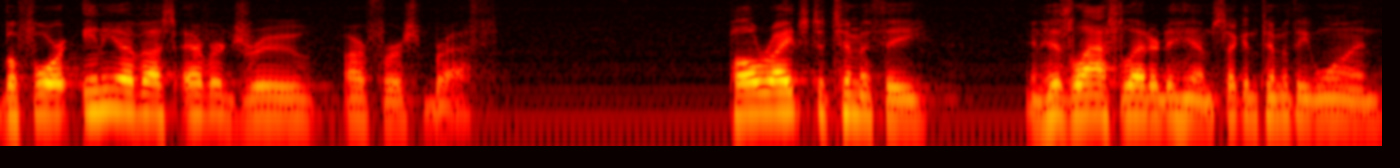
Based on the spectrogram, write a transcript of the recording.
before any of us ever drew our first breath. Paul writes to Timothy in his last letter to him, 2 Timothy 1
